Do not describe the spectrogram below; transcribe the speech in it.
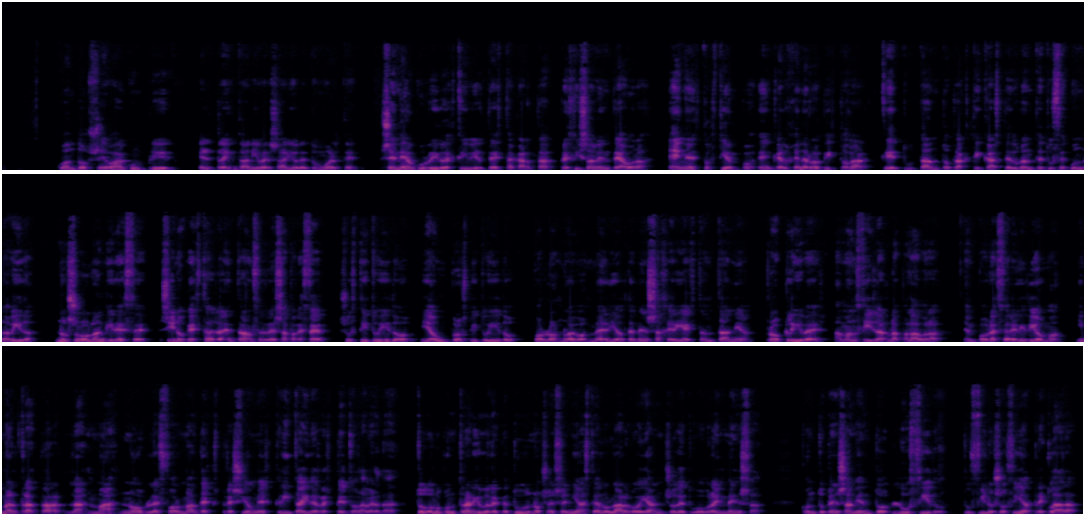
cuando se va a cumplir el 30 aniversario de tu muerte, se me ha ocurrido escribirte esta carta precisamente ahora, en estos tiempos en que el género epistolar que tú tanto practicaste durante tu fecunda vida no solo languidece, sino que está ya en trance de desaparecer, sustituido y aún prostituido por los nuevos medios de mensajería instantánea, proclives a mancillar la palabra empobrecer el idioma y maltratar las más nobles formas de expresión escrita y de respeto a la verdad. Todo lo contrario de lo que tú nos enseñaste a lo largo y ancho de tu obra inmensa, con tu pensamiento lúcido, tu filosofía preclara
